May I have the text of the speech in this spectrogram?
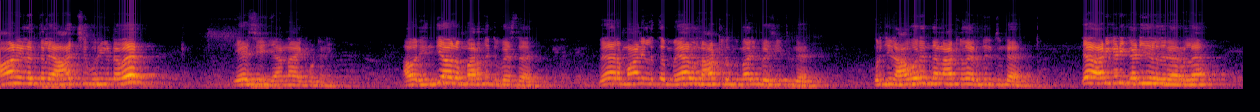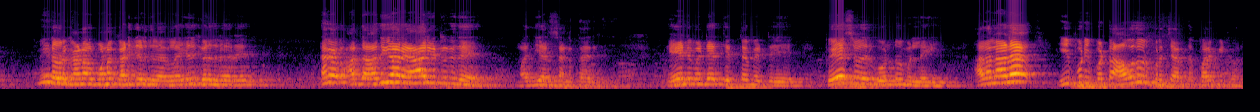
மாநிலத்தில் ஆட்சி புரிகின்றவர் தேசிய ஜனநாயக கூட்டணி. அவர் இந்தியாவில் மறந்துட்டு பேசுகிறார் வேற மாநிலத்தை மேல நாட்டில் இருக்க மாதிரி பேசிட்டு இருக்காரு. புரிஞ்சுட்டு அவர் இந்த நாட்டில் இருந்துகிட்டு இருக்காரு. ஏன் அடிக்கடி கடிதம் எழுதுறாருல்ல? மீனவர் காணால் போனால் கடிதம் எழுதுறாருல்ல? எதுக்கு எழுதுறாரு? ஆக, அந்த அதிகாரம் யார்கிட்ட இருக்குது? மத்திய அரசாங்கத்தான் இருக்குது. வேணுமென்றே திட்டமிட்டு பேசுவதற்கு ஒன்றும் இல்லை அதனால இப்படிப்பட்ட அவதூறு பிரச்சாரத்தை பரப்பிட்டு வர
